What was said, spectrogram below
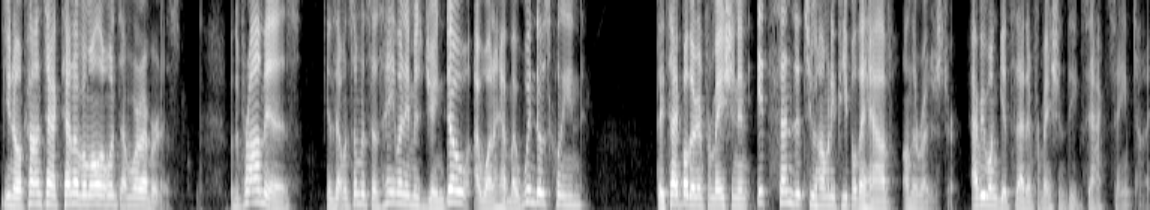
you know, contact ten of them all at one time, whatever it is." But the problem is, is that when someone says, "Hey, my name is Jane Doe, I want to have my windows cleaned," they type all their information and It sends it to how many people they have on the register. Everyone gets that information at the exact same time.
